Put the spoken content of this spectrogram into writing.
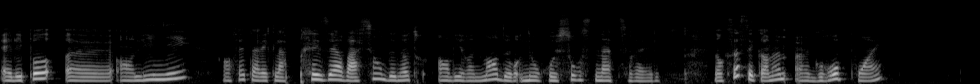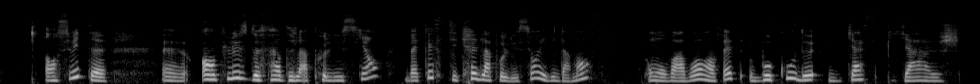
elle n'est pas euh, en lignée en fait avec la préservation de notre environnement, de nos ressources naturelles. Donc ça c'est quand même un gros point. Ensuite, euh, en plus de faire de la pollution, ben, qu'est-ce qui crée de la pollution Évidemment, on va avoir en fait beaucoup de gaspillage.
